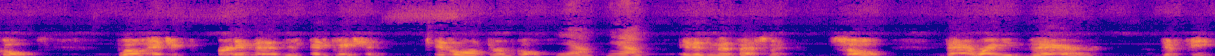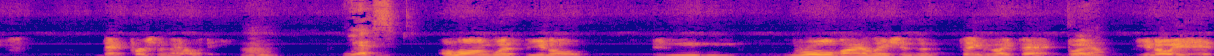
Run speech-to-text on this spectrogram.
goals. Well, edu- earning the education is a long-term goal. Yeah. Yeah. It is an investment. So that right there defeats that personality, Mm. Yes. along with you know rule violations and things like that. But Yeah. you know, it, it,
